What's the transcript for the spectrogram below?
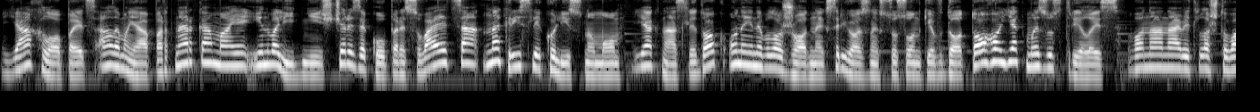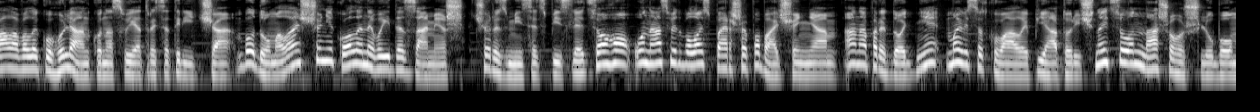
Я хлопець, але моя партнерка має інвалідність, через яку пересувається на кріслі колісному. Як наслідок, у неї не було жодних серйозних стосунків до того, як ми зустрілись. Вона навіть влаштувала велику гулянку на своє 30-річчя, бо думала, що ніколи не вийде заміж. Через місяць після цього у нас відбулось перше побачення. А напередодні ми відсвяткували п'яту річницю нашого шлюбу.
